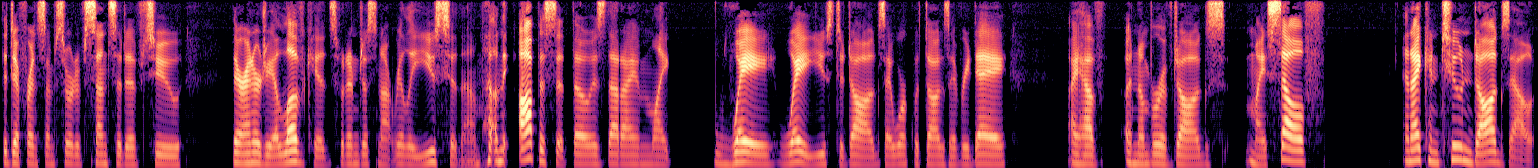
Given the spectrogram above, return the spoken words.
the difference. I'm sort of sensitive to their energy. I love kids, but I'm just not really used to them. On the opposite, though, is that I'm like way, way used to dogs. I work with dogs every day. I have a number of dogs myself, and I can tune dogs out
